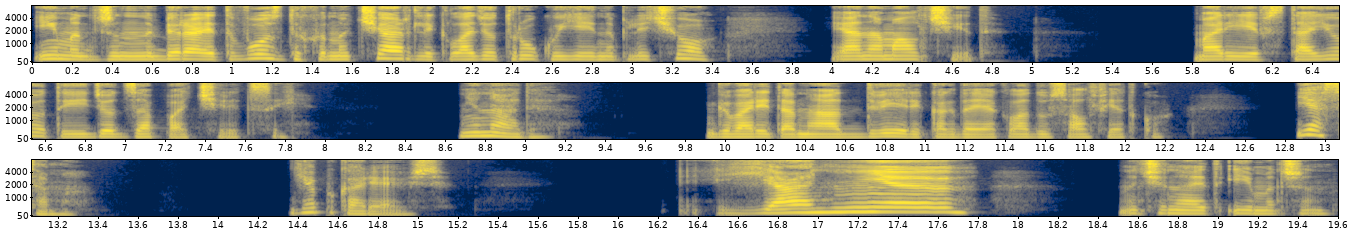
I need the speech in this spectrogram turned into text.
Имаджин набирает воздуха, но Чарли кладет руку ей на плечо, и она молчит. Мария встает и идет за падчерицей. «Не надо», — говорит она от двери, когда я кладу салфетку. «Я сама. Я покоряюсь». «Я не...» — начинает Имаджин.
